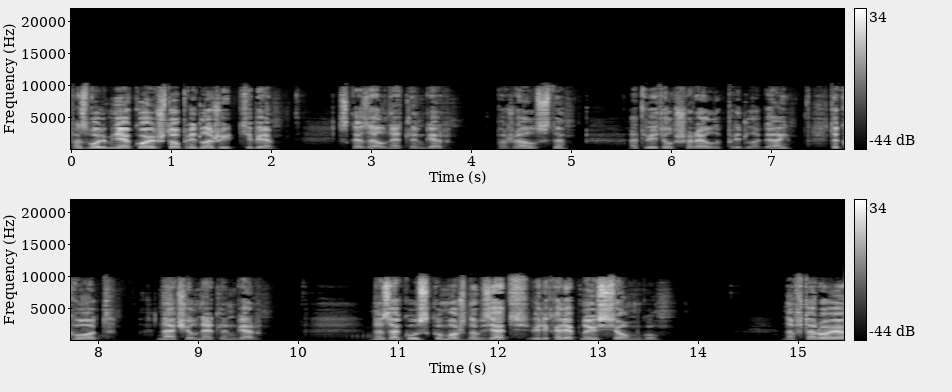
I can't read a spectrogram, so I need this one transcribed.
«Позволь мне кое-что предложить тебе», — сказал Нетлингер. Пожалуйста, — ответил Шарелла, — предлагай. — Так вот, — начал Нетлингер, — на закуску можно взять великолепную семгу. На второе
